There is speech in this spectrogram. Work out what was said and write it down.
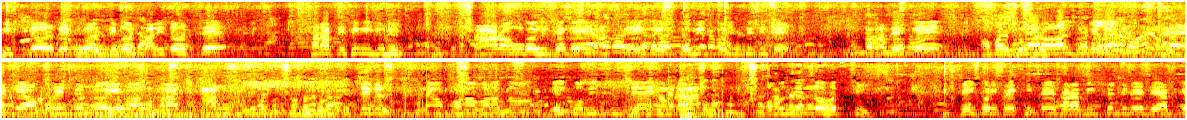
বিশ্ব রেডক্রস দিবস পালিত হচ্ছে সারা পৃথিবী জুড়ে। তার অঙ্গ হিসেবে আজকে এই কোভিড পরিস্থিতিতে আমাদেরকে we are all together। আমরা একে অপরের জন্য এবং হাত আনস্টেবল মানে অনবরত এই কোভিড যুদ্ধে আমরা অবতীর্ণ হচ্ছি। সেই পরিপ্রেক্ষিতে সারা বিশ্ব জুড়ে যে আজকে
